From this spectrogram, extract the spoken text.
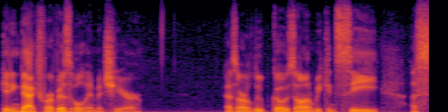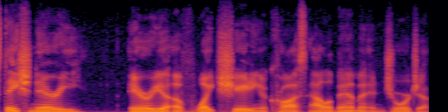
getting back to our visible image here, as our loop goes on, we can see a stationary area of white shading across Alabama and Georgia.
